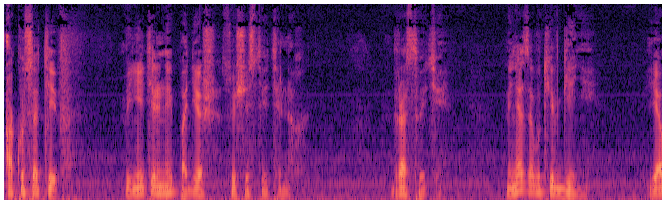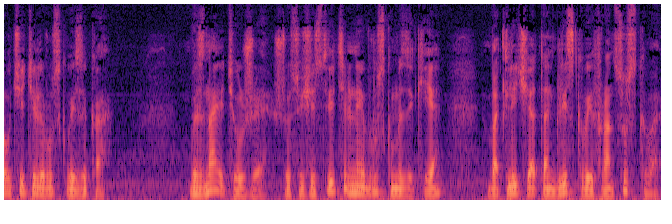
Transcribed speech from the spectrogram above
Аккусатив. Винительный падеж существительных. Здравствуйте. Меня зовут Евгений. Я учитель русского языка. Вы знаете уже, что существительные в русском языке, в отличие от английского и французского,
